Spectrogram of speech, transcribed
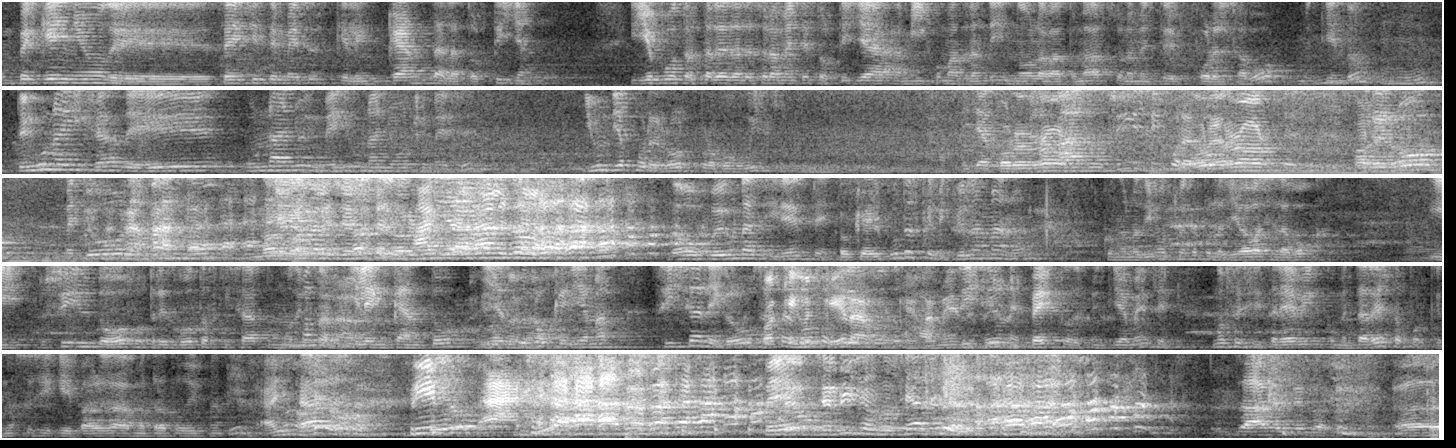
un pequeño de 6-7 meses que le encanta la tortilla. Y yo puedo tratar de darle solamente tortilla a mi hijo más grande y no la va a tomar solamente por el sabor, ¿me entiendo? Tengo una hija de un año y medio, un año ocho meses, y un día por error probó whisky. Ella Por metió la error. mano, sí, sí, por error. Por error. Es- por error, metió la mano. No Ya, se, dale, no se Ah, dormía. ya. No, fue un accidente. Ok. El punto es que metió la mano, cuando nos dimos cuenta, pues la llevaba hacia la boca. Y pues, sí, dos o tres gotas quizá No whisky, nada. y le encantó. Sí, y no después lo quería más. Sí se alegró. O sea, ¿Cuál esas que dos o era? tres gotas, sí hicieron efecto, definitivamente. No sé si estaría bien comentar esto, porque no sé si que valga maltrato infantil. Ahí está. Pero, pero, Servicios sociales. Dame eso.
